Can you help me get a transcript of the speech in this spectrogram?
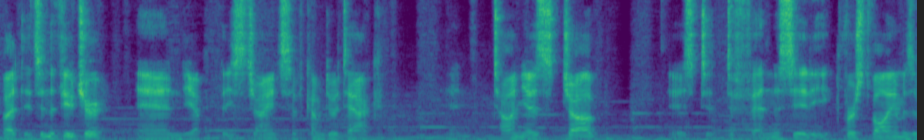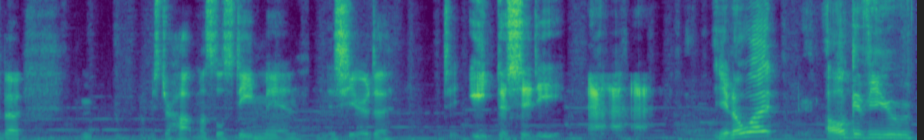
But it's in the future and yep, these giants have come to attack. And Tanya's job is to defend the city. First volume is about M- Mr. Hot Muscle Steam Man and is here to to eat the city. You know what? I'll give you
